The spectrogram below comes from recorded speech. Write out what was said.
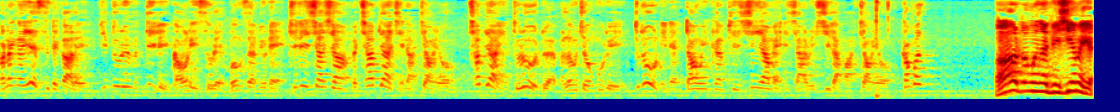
မြန်မာနိုင်ငံရဲ့စစ်တပ်ကလည်းပြည်သူတွေမသိလေ ကောင်းလေဆိုတဲ့ပုံစံမျိုးနဲ့ထင်ထင်ရှားရှားမချပြချင်တာကြောင့်ရောချပြရင်သူတို့အတွက်မလုံခြုံမှုတွေသူတို့အနေနဲ့တာဝန်ခံဖြစ်ရှင်းရမယ့်အရာတွေရှိလာမှာကြောင့်ရောကပ္ပဘာတော့ဝင်ကပြင်ရှင်းမရ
